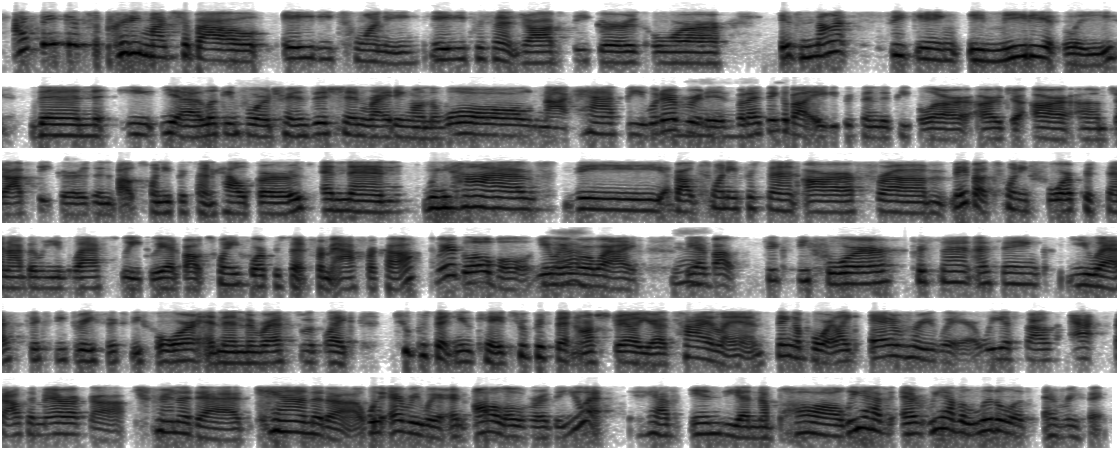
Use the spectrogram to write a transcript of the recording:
I think it's pretty much about 80 20, 80% job seekers, or if not seeking immediately, then yeah, looking for a transition, writing on the wall, not happy, whatever it is. But I think about 80% of the people are are are um, job seekers and about 20% helpers. And then we have the about 20% are from maybe about 24%, I believe. Last week we had about 24% from Africa. We're global, yeah, yeah. we're worldwide. Yeah. We had about 64%, I think, US, 63, 64. And then the rest was like 2% UK, 2% Australia, Thailand, Singapore, like everywhere. We are South, South America, Trinidad, Canada, we're everywhere and all over the US. We have India, Nepal. We have, we have a little of everything.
